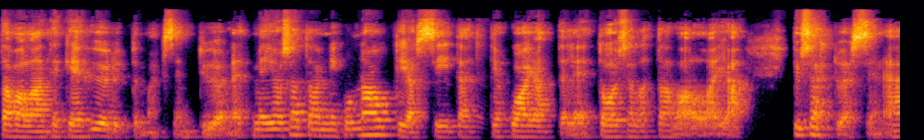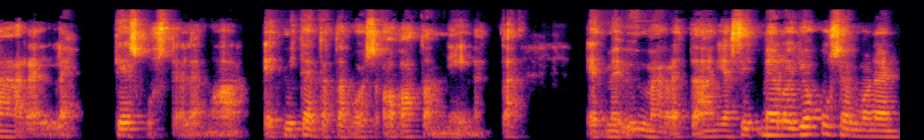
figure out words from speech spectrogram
tavallaan tekee hyödyttömäksi sen työn. Et me ei osata niin kuin nauttia siitä, että joku ajattelee toisella tavalla ja pysähtyä sen äärelle keskustelemaan, että miten tätä voisi avata niin, että, että me ymmärretään. Ja sitten meillä on joku semmoinen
